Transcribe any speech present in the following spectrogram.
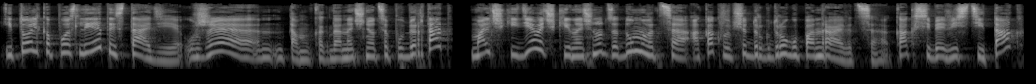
И только после этой стадии, уже там, когда начнется пубертат, мальчики и девочки начнут задумываться, а как вообще друг другу понравиться, как себя вести так,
